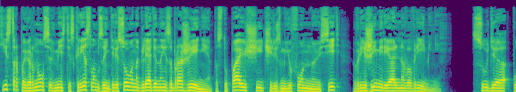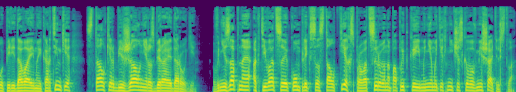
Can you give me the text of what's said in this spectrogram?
Хистер повернулся вместе с креслом, заинтересованно глядя на изображения, поступающие через мюфонную сеть в режиме реального времени. Судя по передаваемой картинке, сталкер бежал, не разбирая дороги. Внезапная активация комплекса Сталтех спровоцирована попыткой мнемотехнического вмешательства,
